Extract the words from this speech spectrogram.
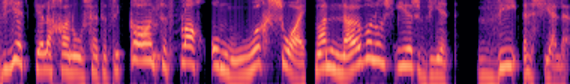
weet julle gaan ons Suid-Afrikaanse vlag omhoog swaai, maar nou wil ons eers weet Wie is julle?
